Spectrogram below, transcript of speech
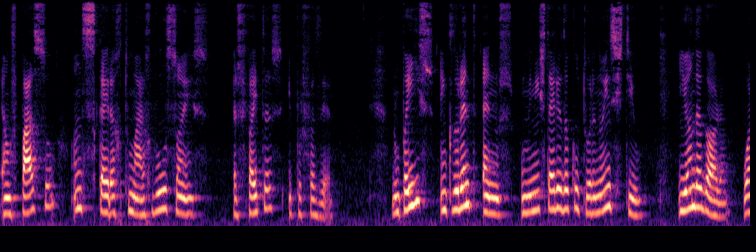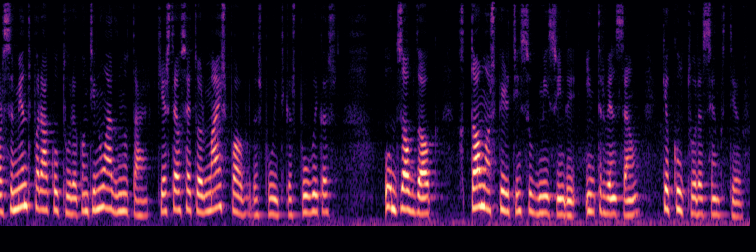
É um espaço onde se queira retomar revoluções, as feitas e por fazer. Num país em que durante anos o Ministério da Cultura não existiu e onde agora o orçamento para a cultura continua a denotar que este é o setor mais pobre das políticas públicas, o Desobdoc retoma o espírito insubmisso de intervenção que a cultura sempre teve.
